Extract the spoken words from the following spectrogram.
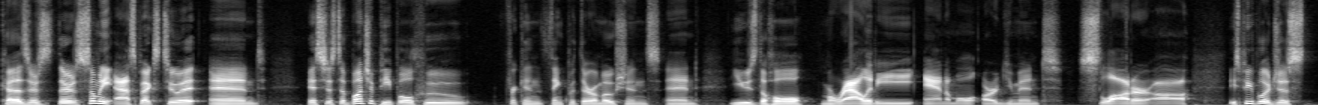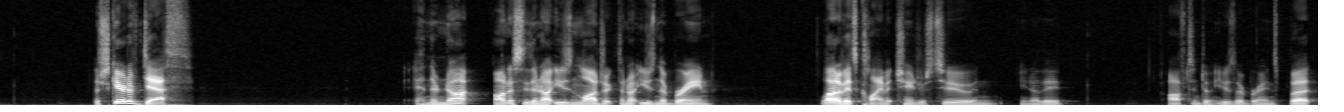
because there's there's so many aspects to it, and it's just a bunch of people who freaking think with their emotions and use the whole morality animal argument, slaughter. Ah, these people are just they're scared of death, and they're not honestly they're not using logic. They're not using their brain. A lot of it's climate changers too, and you know they often don't use their brains, but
